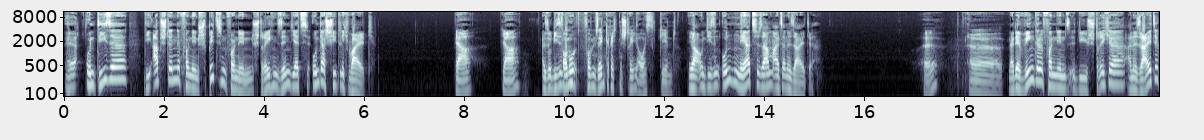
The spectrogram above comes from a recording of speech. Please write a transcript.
Äh, und diese, die Abstände von den Spitzen von den Strichen sind jetzt unterschiedlich weit. Ja, ja. Also die sind Vom, vom senkrechten Strich ausgehend. ja und die sind unten näher zusammen als an der Seite. Hä? Äh, Na, der Winkel von den die Striche an der Seite,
